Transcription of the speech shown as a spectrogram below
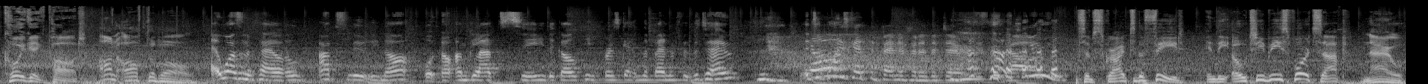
Koigig Pod on Off the Ball. It wasn't a foul, absolutely not. But no, I'm glad to see the goalkeeper is getting the benefit of the doubt. It's always get the benefit of the doubt. Subscribe to the feed in the OTB Sports app now.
